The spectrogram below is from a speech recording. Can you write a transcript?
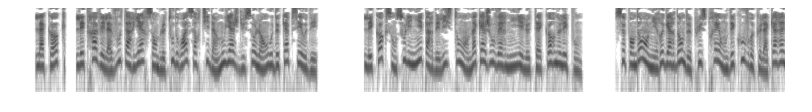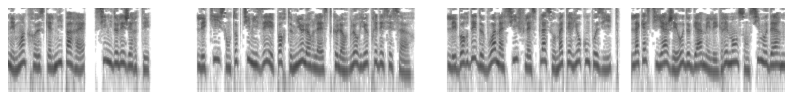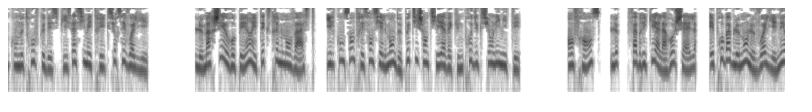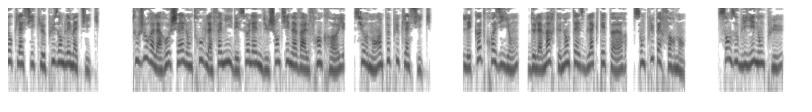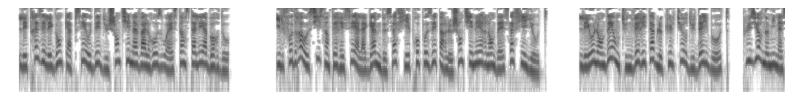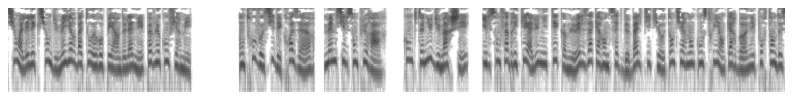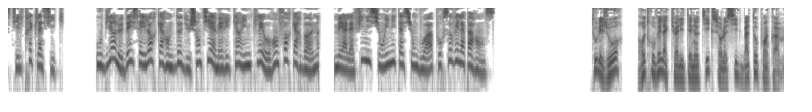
La coque, l'étrave et la voûte arrière semblent tout droit sortis d'un mouillage du Solan ou de Cap COD. Les coques sont soulignées par des listons en acajou vernis et le tech orne les ponts. Cependant en y regardant de plus près on découvre que la carène est moins creuse qu'elle n'y paraît, signe de légèreté. Les quilles sont optimisées et portent mieux leur lest que leurs glorieux prédécesseurs. Les bordées de bois massif laissent place aux matériaux composites, l'accastillage est haut de gamme et les gréements sont si modernes qu'on ne trouve que des spices asymétriques sur ces voiliers. Le marché européen est extrêmement vaste, il concentre essentiellement de petits chantiers avec une production limitée. En France, le, fabriqué à La Rochelle, est probablement le voilier néoclassique le plus emblématique. Toujours à La Rochelle on trouve la famille des Solènes du chantier naval Frank Roy, sûrement un peu plus classique. Les codes croisillons, de la marque nantaise Black Pepper, sont plus performants. Sans oublier non plus, les très élégants caps COD du chantier naval Rose-Ouest installé à Bordeaux. Il faudra aussi s'intéresser à la gamme de Safier proposée par le chantier néerlandais Safier Yacht. Les Hollandais ont une véritable culture du dayboat, plusieurs nominations à l'élection du meilleur bateau européen de l'année peuvent le confirmer. On trouve aussi des croiseurs, même s'ils sont plus rares. Compte tenu du marché, ils sont fabriqués à l'unité comme le Elsa 47 de Baltic Yacht entièrement construit en carbone et pourtant de style très classique ou bien le Daysailor 42 du chantier américain Inclay au renfort carbone, mais à la finition imitation bois pour sauver l'apparence. Tous les jours, retrouvez l'actualité nautique sur le site bateau.com.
